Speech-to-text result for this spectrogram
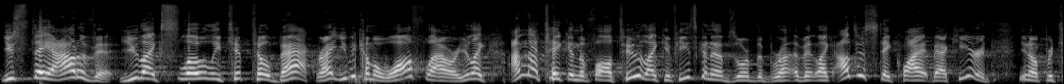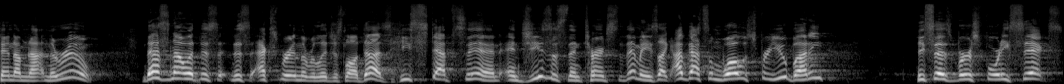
You stay out of it. You like slowly tiptoe back, right? You become a wallflower. You're like, I'm not taking the fall too. Like, if he's going to absorb the brunt of it, like, I'll just stay quiet back here and, you know, pretend I'm not in the room. That's not what this, this expert in the religious law does. He steps in, and Jesus then turns to them and he's like, I've got some woes for you, buddy. He says, verse 46,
